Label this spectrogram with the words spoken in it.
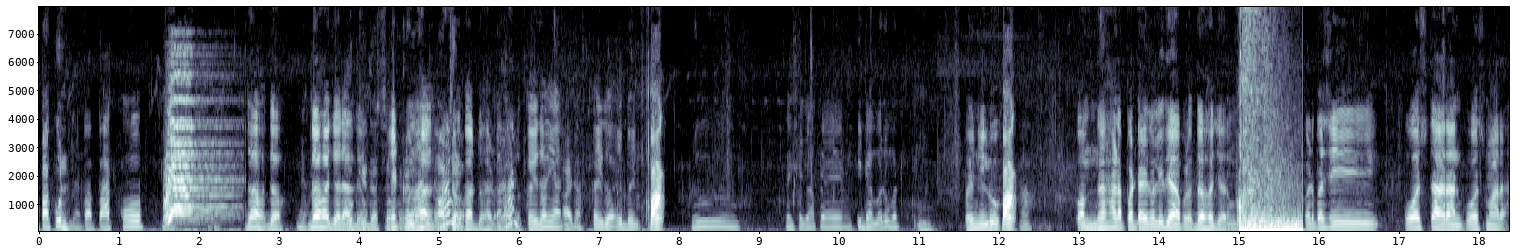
પાકું ને? દહ દહ. દહ. હજાર આલ ઓકે, દસ. એટલું હા, હા કર દો હેડો હેડો. કહી દો ને યાર. કહી દો એ ભાઈ પૈસા તો આપણે કીધા બરોબર. ભાઈ નીલું અમને હાડા પટાઈ તો લીધા આપણે દસ હજાર પણ પછી પોસ્ટ તારા ને પોસ્ટ મારા.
